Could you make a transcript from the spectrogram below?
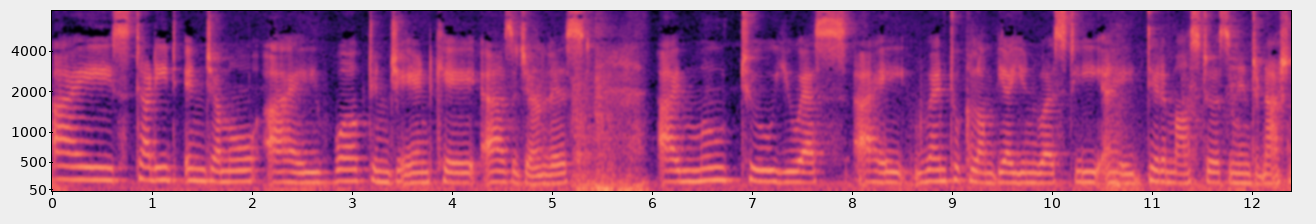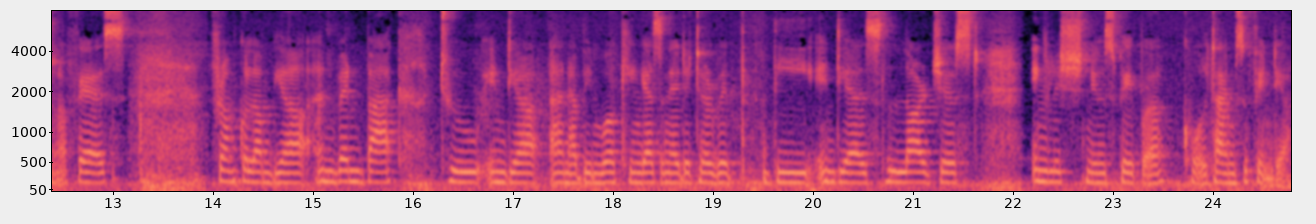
I studied in Jammu. I worked in J&K as a journalist. I moved to US. I went to Columbia University. I did a master's in international affairs from Columbia and went back to India and I've been working as an editor with the India's largest English newspaper called Times of India.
